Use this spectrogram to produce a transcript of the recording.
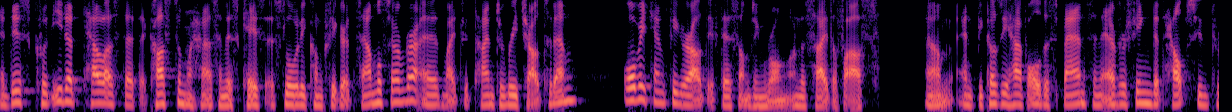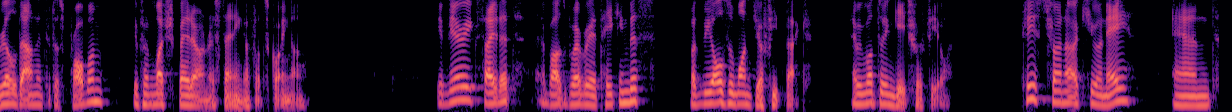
And this could either tell us that the customer has, in this case, a slowly configured SAML server and it might be time to reach out to them, or we can figure out if there's something wrong on the side of us Um, and because you have all the spans and everything that helps you drill down into this problem, you have a much better understanding of what's going on. We're very excited about where we're taking this, but we also want your feedback and we want to engage with you. Please join our Q&A and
